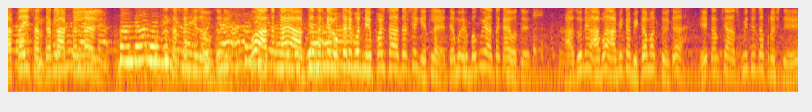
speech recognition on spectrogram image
आताही सरकारला अक्कल नाही आली. फक्त सरकारची जबाबदारी हो आता काय आमच्यासारख्या लोकांनी पण नेपाळचा आदर्श घेतलाय. त्यामुळे बघूया आता काय होतंय. अजूनही आम्हा आम्ही का भिका मागतोय का? एक आमच्या अस्मितेचा प्रश्न आहे.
